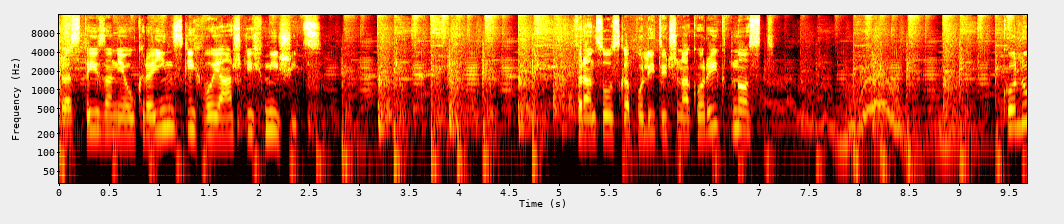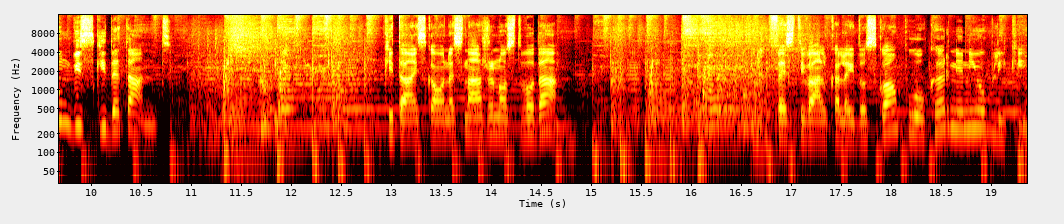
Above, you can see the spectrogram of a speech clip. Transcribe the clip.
Raztezanje ukrajinskih vojaških mišic. Francoska politična korektnost. Kolumbijski detant. Kitajska onesnaženost voda. Festival Kaleidoskop v okrnjeni obliki.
